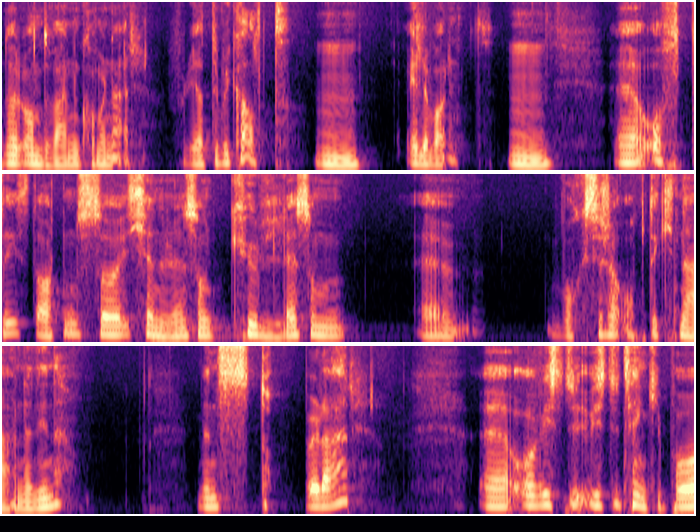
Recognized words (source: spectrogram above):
når åndeverden kommer nær. Fordi at det blir kaldt Mm. eller varmt. Mm. Eh, ofte i starten så kjenner du en sånn kulde som eh, vokser seg opp til knærne dine, men stopper der. Eh, og hvis du, hvis du tenker på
